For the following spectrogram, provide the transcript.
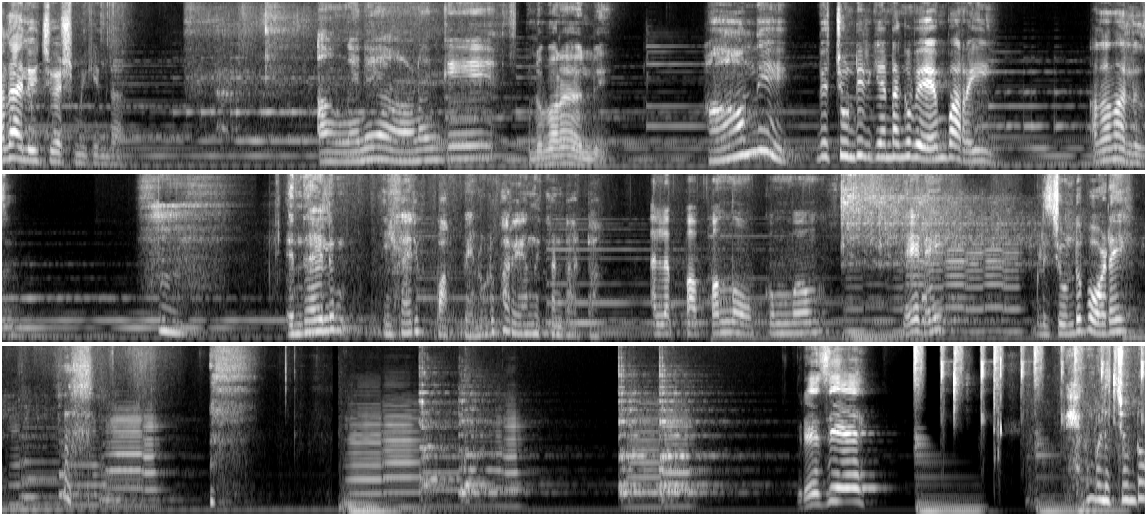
അതാലോചിച്ച് വിഷമിക്കണ്ട. അങ്ങനെയാണെങ്കിൽ പറയാല്ലേ? ആ നീ വെച്ചോണ്ടിരിക്കേണ്ട അങ്ങ് വേഗം പറയ്. അതാ നല്ലത്. എന്തായാലും ഈ കാര്യം പപ്പേനോട് പറയാൻ നിൽക്കണ്ട കേട്ടാ. അല്ല പപ്പ നോക്കുമ്പം ഡേ ഡേ വിളിച്ചോണ്ട് പോടേ. ഗ്രേസിയേ വേഗം വിളിച്ചോണ്ടോ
